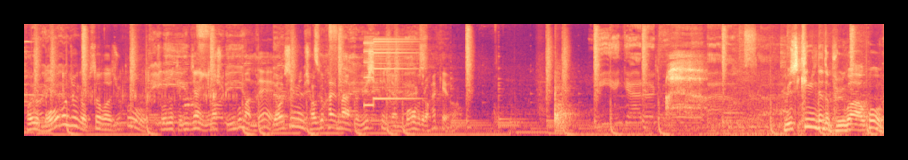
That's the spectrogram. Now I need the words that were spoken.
거의 먹어본 적이 없어가지고 저도 굉장히 이 맛이 궁금한데 열심히 저격할 만한 그 위스키인지 한번 먹어보도록 할게요. 위스키인데도 불구하고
